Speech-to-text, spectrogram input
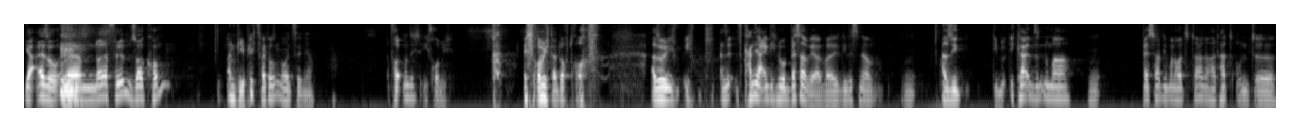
Ja, also, ähm, neuer Film soll kommen. Angeblich 2019, ja. Freut man sich? Ich freue mich. Ich freue mich da doch drauf. Also, ich, ich, also, es kann ja eigentlich nur besser werden, weil die wissen ja, Hm. also die, die Möglichkeiten sind nun mal Hm. besser, die man heutzutage halt hat. Und äh,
